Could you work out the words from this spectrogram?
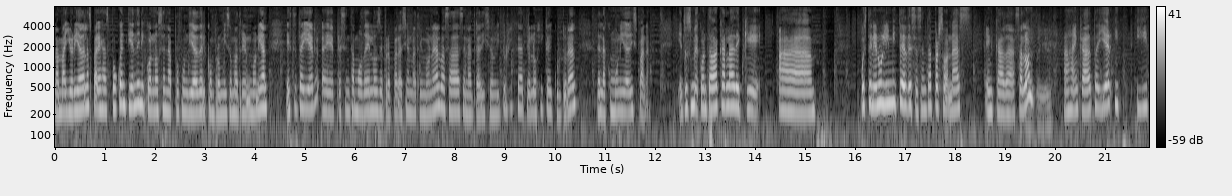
La mayoría de las parejas poco entienden y conocen la profundidad del compromiso matrimonial. Este taller eh, presenta modelos de preparación matrimonial basadas en la tradición litúrgica, teológica y cultural de la comunidad hispana. Y entonces me contaba Carla de que ah, pues tenían un límite de 60 personas en cada salón, Ajá, en cada taller y, y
